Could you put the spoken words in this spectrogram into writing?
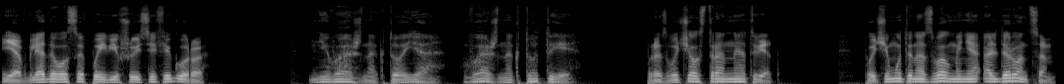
Я вглядывался в появившуюся фигуру. «Неважно, кто я, важно, кто ты», – прозвучал странный ответ. «Почему ты назвал меня альдеронцем?»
